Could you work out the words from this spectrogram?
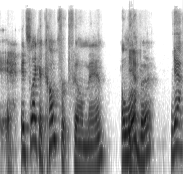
It's like a comfort film, man. A little Yeah. bit. Yeah.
